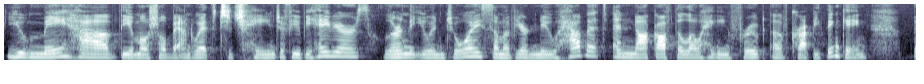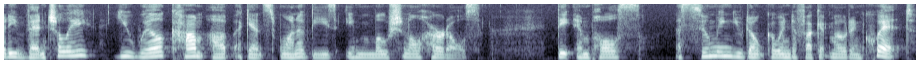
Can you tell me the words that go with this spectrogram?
You may have the emotional bandwidth to change a few behaviors, learn that you enjoy some of your new habits, and knock off the low hanging fruit of crappy thinking. But eventually, you will come up against one of these emotional hurdles. The impulse, assuming you don't go into fuck it mode and quit,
